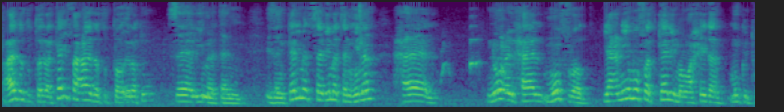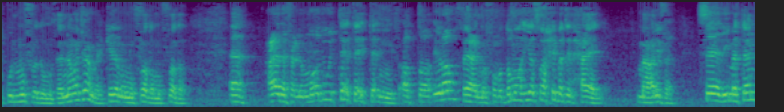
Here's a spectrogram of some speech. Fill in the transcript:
عادة الطائرة كيف عادة الطائرة؟ سالمة. إذا كلمة سالمة هنا حال نوع الحال مفرد. يعني إيه مفرد؟ كلمة واحدة ممكن تكون مفرد ومثنى وجمع. كلمة مفردة مفردة. آه عاد فعل الماضي والتاء تاء التأنيث. الطائرة فاعل مرفوع بالضمة وهي صاحبة الحال. معرفة. سالمة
